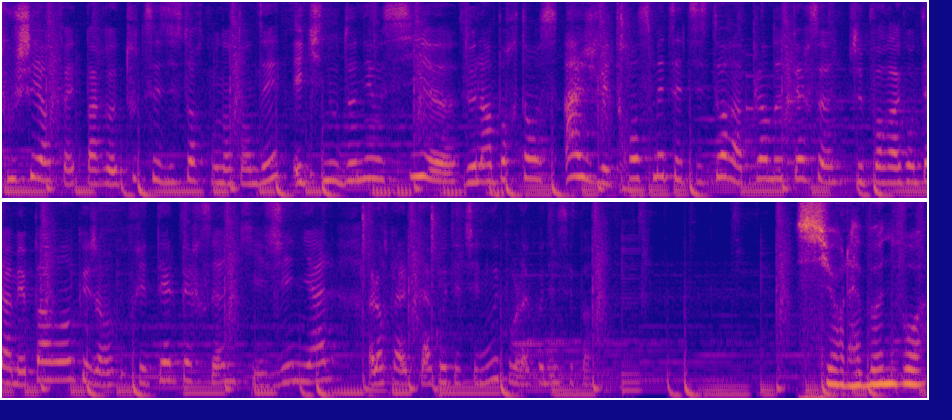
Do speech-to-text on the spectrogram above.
touchés en fait par euh, toutes ces histoires qu'on entendait et qui nous donnaient aussi euh, de l'importance. Ah je vais transmettre cette histoire à plein d'autres personnes. Je vais pouvoir raconter à mes parents que j'ai rencontré telle personne qui est géniale alors qu'elle habitait à côté de chez nous et qu'on la connaissait pas. Sur la bonne voie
